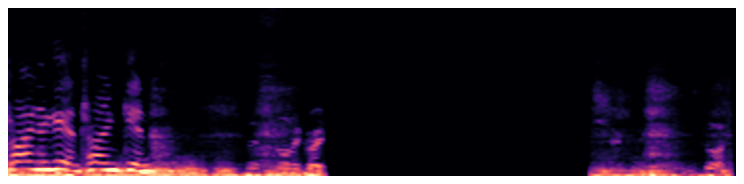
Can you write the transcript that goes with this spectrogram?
Trying again, trying again. That's not a great. Sorry.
